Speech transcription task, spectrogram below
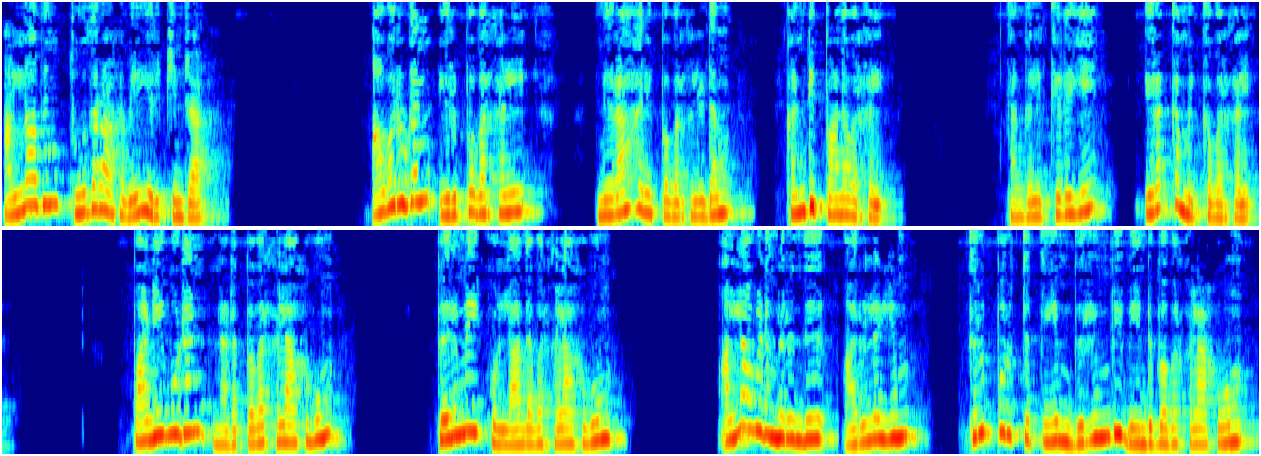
அல்லாவின் தூதராகவே இருக்கின்றார். அவருடன் இருப்பவர்கள் நிராகரிப்பவர்களிடம் கண்டிப்பானவர்கள். தங்களுக்கிடையே இரக்கமிக்கவர்கள். பணிவுடன் நடப்பவர்களாகவும் பெருமை கொள்ளாதவர்களாகவும் அல்லாவிடமிருந்து அருளையும் திருப்பொருத்தத்தையும் விரும்பி வேண்டுபவர்களாகவும்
